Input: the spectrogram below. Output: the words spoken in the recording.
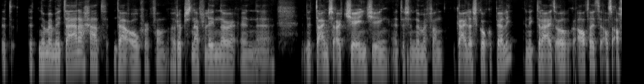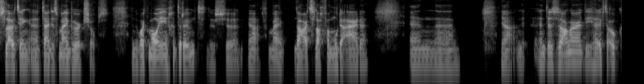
het, het nummer Metara gaat daarover, van rups naar vlinder en uh, The Times Are Changing. Het is een nummer van Kailash Kokopelli. En ik draai het ook altijd als afsluiting uh, tijdens mijn workshops. En er wordt mooi ingedrumd. Dus uh, ja, voor mij de hartslag van moeder aarde. En ja, en de zanger die heeft ook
